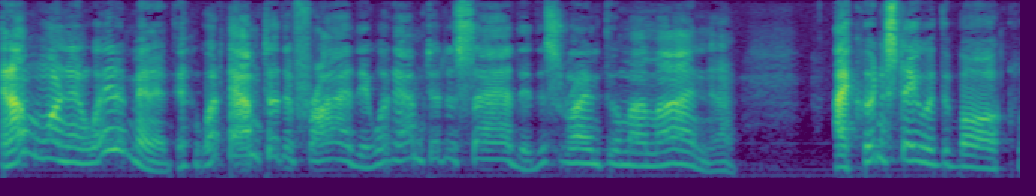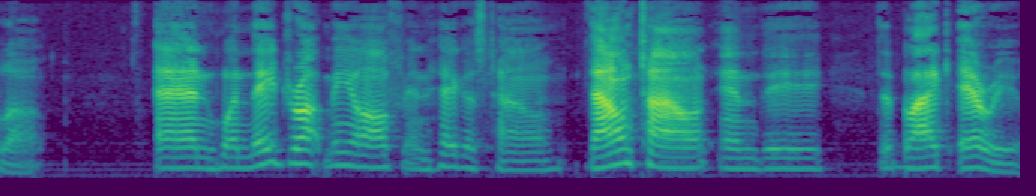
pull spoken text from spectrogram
And I'm wondering, wait a minute, what happened to the Friday? What happened to the Saturday? This is running through my mind now. I couldn't stay with the ball club. And when they dropped me off in Hagerstown, downtown in the, the black area,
